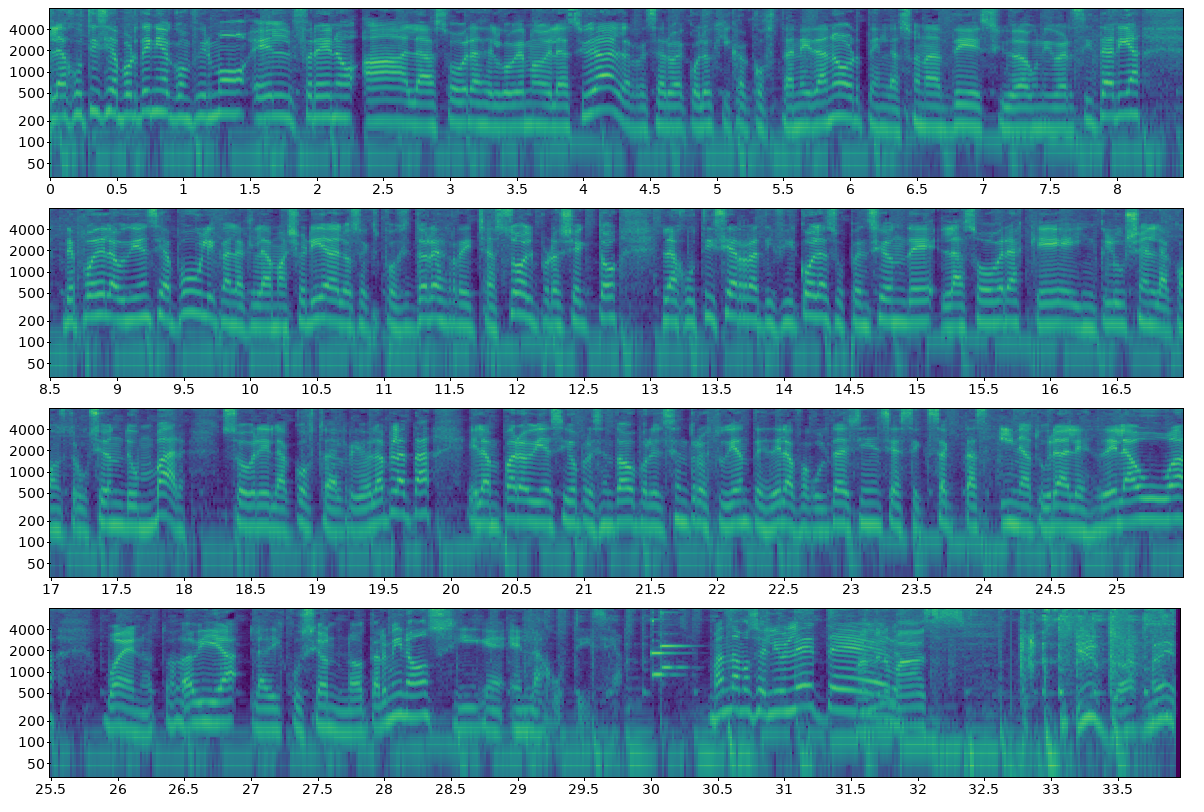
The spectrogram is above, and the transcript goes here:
La justicia porteña confirmó el freno a las obras del gobierno de la ciudad, la Reserva Ecológica Costanera Norte, en la zona de Ciudad Universitaria. Después de la audiencia pública en la que la mayoría de los expositores rechazó el proyecto, la justicia ratificó la suspensión de las obras que incluyen la construcción de un bar sobre la costa del Río de la Plata. El amparo había sido presentado por el Centro de Estudiantes de la Facultad de Ciencias Exactas y Naturales de la UBA. Bueno, todavía la discusión no terminó, sigue en la justicia. Mandamos el newsletter. Got mail.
